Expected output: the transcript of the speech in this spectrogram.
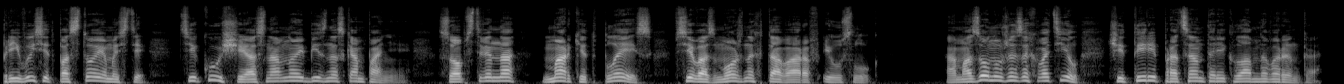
превысит по стоимости текущий основной бизнес компании, собственно, маркетплейс всевозможных товаров и услуг. Amazon уже захватил 4% рекламного рынка,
